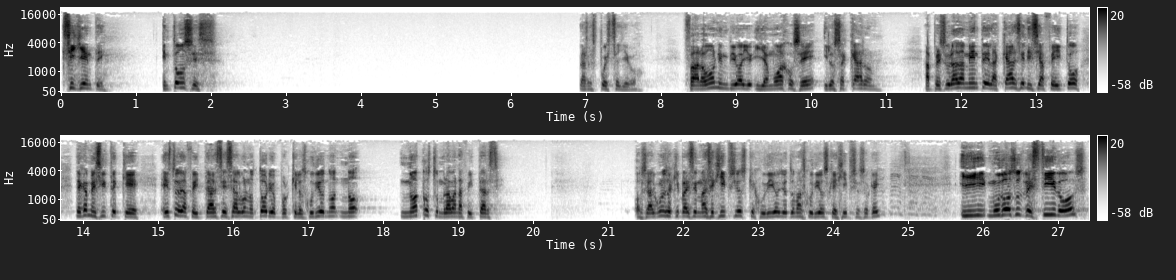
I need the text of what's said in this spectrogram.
siguiente. Entonces, la respuesta llegó. Faraón envió y llamó a José y lo sacaron apresuradamente de la cárcel y se afeitó. Déjame decirte que esto de afeitarse es algo notorio porque los judíos no, no, no acostumbraban a afeitarse. O sea, algunos aquí parecen más egipcios que judíos y otros más judíos que egipcios, ¿ok? Y mudó sus vestidos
